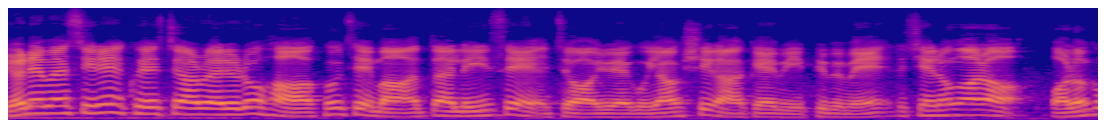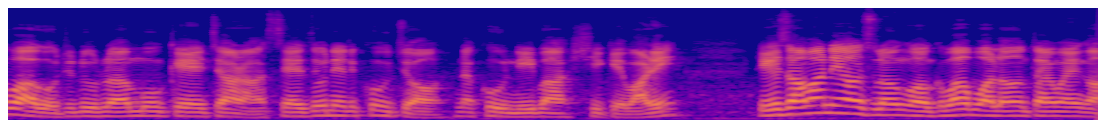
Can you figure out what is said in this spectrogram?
ယိုနယ်မက်ဆီနဲ့ခွင်စတာရယ်ဒိုတို့ဟာအခုချိန်မှာအသက်40အကျော်အရွယ်ကိုရောက်ရှိလာခဲ့ပြီဖြစ်ပေမဲ့တချိန်လုံးကတော့ဘောလုံးကမ္ဘာကိုတူတူလွှမ်းမိုးခဲ့ကြတာဆယ်စုနှစ်တခုကျော်နှစ်ခုနီးပါးရှိခဲ့ပါတယ်ဒီကစားမနှစ်ယောက်စလုံးကကမ္ဘာဘောလုံးအတိုင်းဝိုင်းက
